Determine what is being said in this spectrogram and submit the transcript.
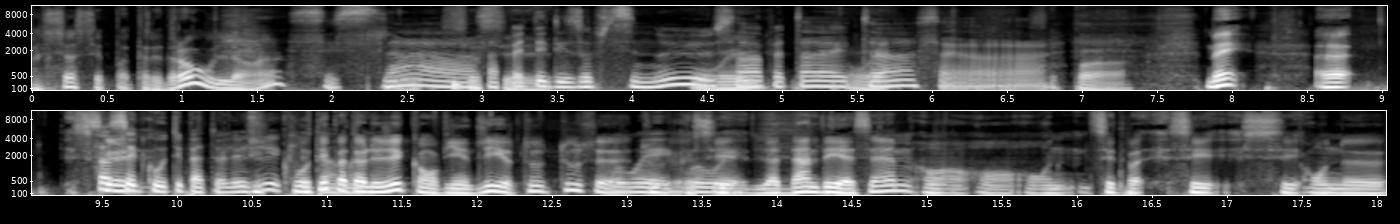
Ah, ça, c'est pas très drôle, là. Hein? C'est ça. ça, Ça, peut être des obstineux, ça, peut-être. oui. hein, ça, pas... Mais... euh, ça que- c'est le côté pathologique. Le côté pathologique qu'on vient de lire, tout, tout ce, Oui, tout- là, dans le DSM, on, on, on- on, euh,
